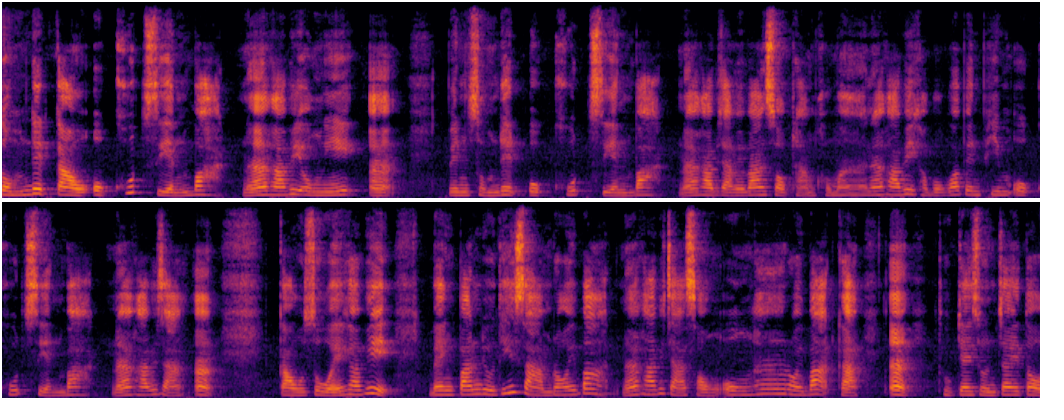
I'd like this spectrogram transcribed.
สมเด็จเก่าอกคุดเสียนบาทนะคะพี่องค์นี้อะเป็นสมเด็จอกคุดเสียนบาทนะคะพี่จ๋าแม่บ้านสอบถามเขามานะคะพี่เขาบอกว่าเป็นพิมพ์อกคุดเสียนบาทนะคะพี่จ๋าอะเก่าสวยค่ะพี่แบ่งปันอยู่ที่ 300 บาทนะคะพี่จ๋า2องค์500 บาทค่ะอะถูกใจสนใจต่อ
